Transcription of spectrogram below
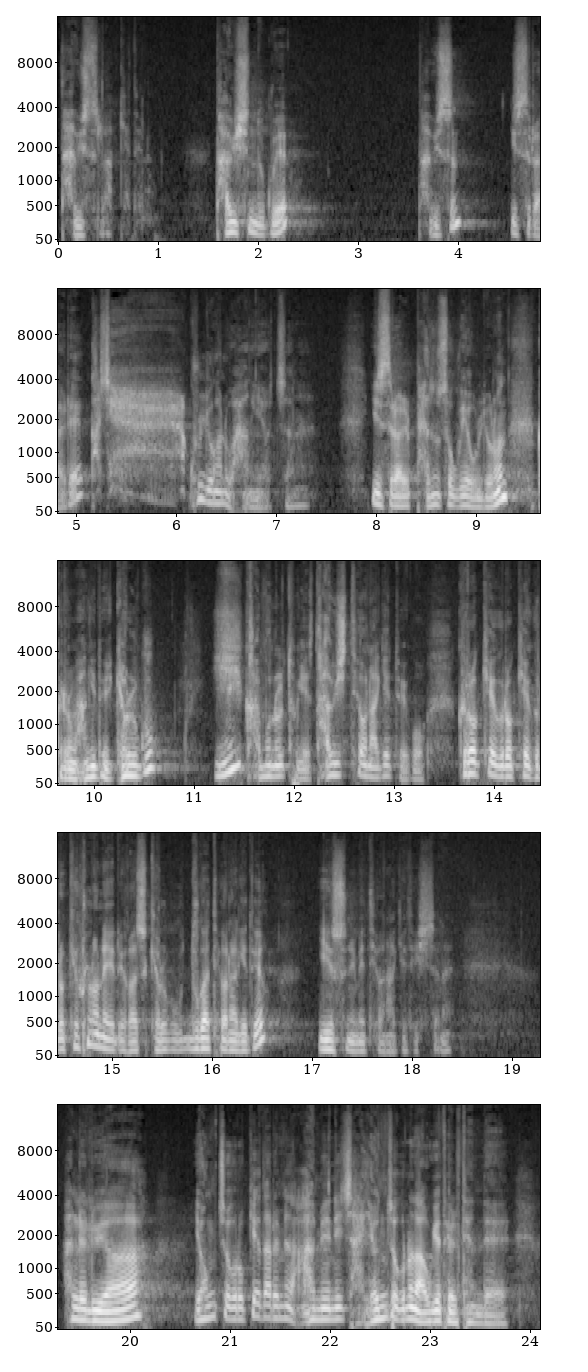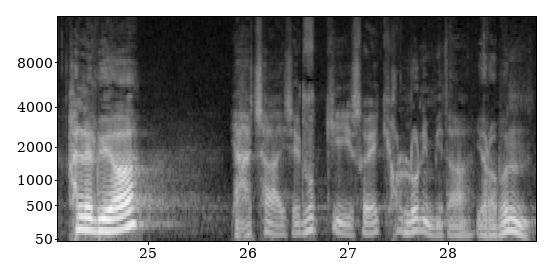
다윗을 낳게 되는. 다윗이 누구예요? 다윗은 이스라엘의 가장 훌륭한 왕이었잖아요. 이스라엘 반석 위에 올려놓은 그런 왕이 되죠. 결국 이 가문을 통해 다윗이 태어나게 되고 그렇게 그렇게 그렇게 흘러내려가서 결국 누가 태어나게 돼요? 예수님이 태어나게 되시잖아요. 할렐루야. 영적으로 깨달으면 아멘이 자연적으로 나오게 될 텐데 할렐루야. 야, 자, 이제 룻기서의 결론입니다. 여러분,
